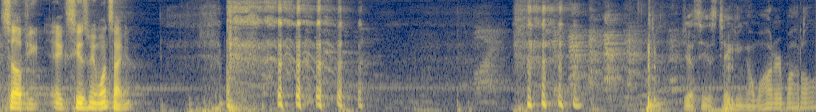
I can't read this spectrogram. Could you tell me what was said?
so if you excuse me one second. Jesse is taking a water bottle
